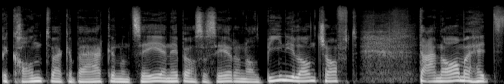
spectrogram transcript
bekannt wegen Bergen und Seen, eben, also sehr eine alpine Landschaft. Der Name hat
